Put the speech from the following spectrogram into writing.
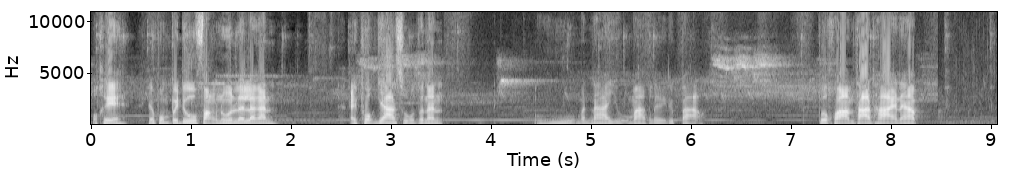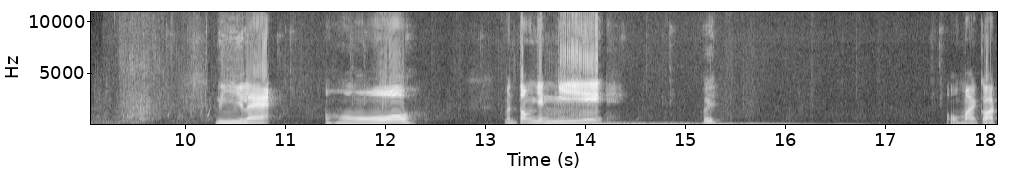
โอเค เดี๋ยวผมไปดูฝั่งนู้นเลยแล้วกัน ไอ้พวกหญ้าสูงตัวนั้นอู้มันน่าอยู่มากเลยหรือเปล่า เพื่อความท้าทายนะครับ นี่แหละ โอ้โห มันต้องอย่างนี้ เฮ้ย โอ้ my god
